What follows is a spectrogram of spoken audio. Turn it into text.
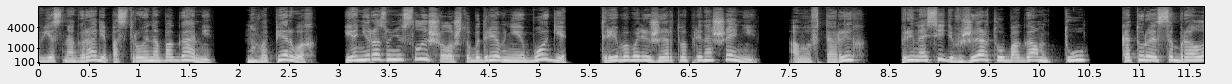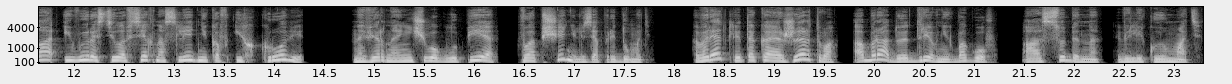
в Яснограде построена богами. Но, во-первых, я ни разу не слышала, чтобы древние боги требовали жертвоприношений. А во-вторых, приносить в жертву богам ту, которая собрала и вырастила всех наследников их крови, наверное, ничего глупее вообще нельзя придумать. Вряд ли такая жертва обрадует древних богов, а особенно Великую Мать.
